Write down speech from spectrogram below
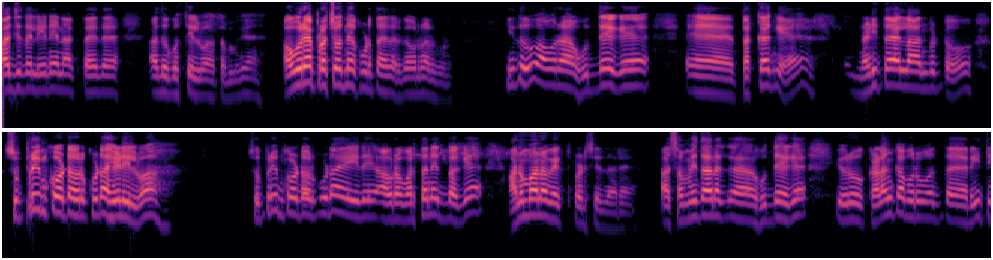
ರಾಜ್ಯದಲ್ಲಿ ಏನೇನಾಗ್ತಾ ಇದೆ ಅದು ಗೊತ್ತಿಲ್ವಾ ತಮಗೆ? ಅವರೇ ಪ್ರಚೋದನೆ ಕೊಡ್ತಾ ಇದ್ದಾರೆ ಗವರ್ನರ್ಗಳು. ಇದು ಅವರ ಹುದ್ದೆಗೆ ತಕ್ಕಂಗೆ ನಡೀತಾ ಇಲ್ಲ ಅಂದ್ಬಿಟ್ಟು ಸುಪ್ರೀಂ ಕೋರ್ಟ್ ಅವರು ಕೂಡ ಹೇಳಿಲ್ವಾ? ಸುಪ್ರೀಂ ಕೋರ್ಟ್ ಅವರು ಕೂಡ ಇದೆ ಅವರ ವರ್ತನೆದ ಬಗ್ಗೆ ಅನುಮಾನ ವ್ಯಕ್ತಪಡಿಸಿದ್ದಾರೆ. ಆ ಸಂವಿಧಾನ ಹುದ್ದೆಗೆ ಇವರು ಕಳಂಕ ಬರುವಂಥ ರೀತಿ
